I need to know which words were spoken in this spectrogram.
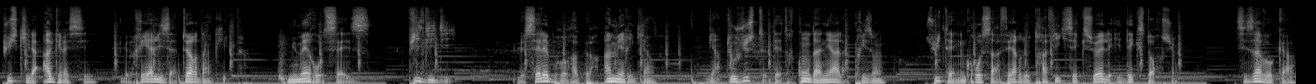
puisqu'il a agressé le réalisateur d'un clip. Numéro 16. P. Le célèbre rappeur américain vient tout juste d'être condamné à la prison suite à une grosse affaire de trafic sexuel et d'extorsion. Ses avocats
